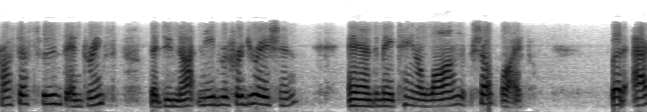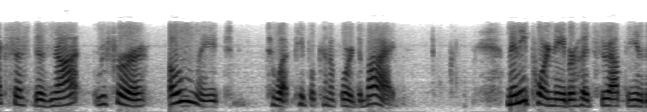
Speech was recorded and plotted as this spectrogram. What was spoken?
processed foods and drinks that do not need refrigeration and maintain a long shelf life, but access does not refer only to, to what people can afford to buy. Many poor neighborhoods throughout the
